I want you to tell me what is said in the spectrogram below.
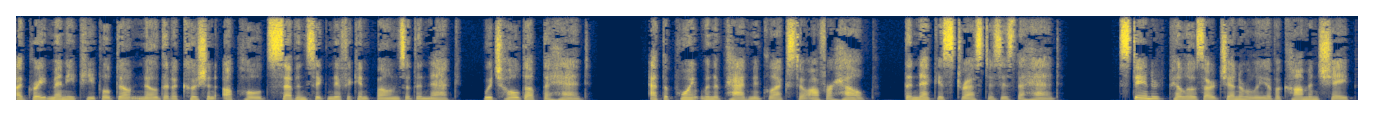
A great many people don't know that a cushion upholds seven significant bones of the neck, which hold up the head. At the point when the pad neglects to offer help, the neck is stressed as is the head. Standard pillows are generally of a common shape,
